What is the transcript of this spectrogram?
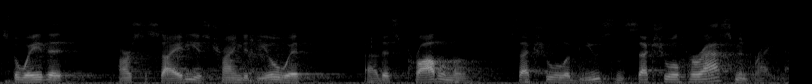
it's the way that our society is trying to deal with uh, this problem of sexual abuse and sexual harassment right now.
